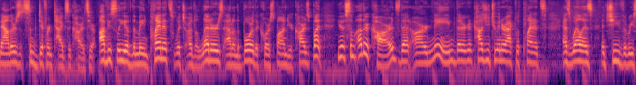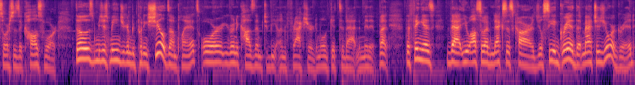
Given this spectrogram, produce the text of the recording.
Now there's some different types of cards here. Obviously you have the main planets, which are the letters out on the board that correspond to your cards, but you have some other cards that are named that are gonna cause you to interact with planets as well as achieve the resources it calls for. Those just means you're going to be putting shields on planets or you're going to cause them to be unfractured. And we'll get to that in a minute. But the thing is that you also have Nexus cards. You'll see a grid that matches your grid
